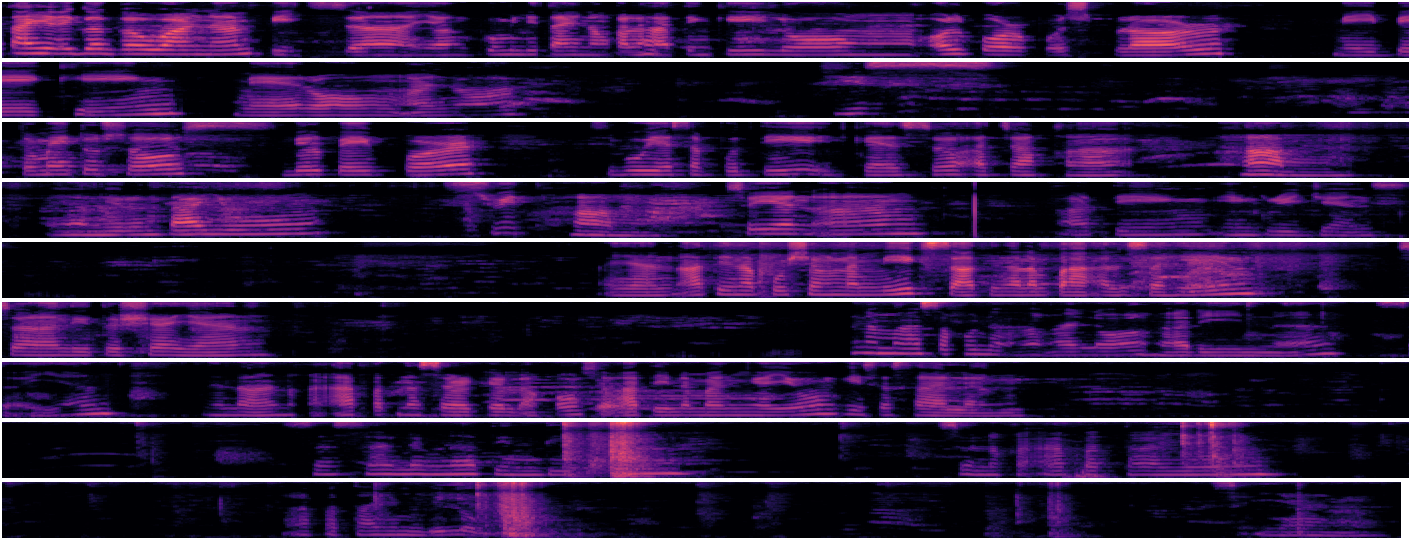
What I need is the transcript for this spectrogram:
tayo ay gagawa ng pizza. Ayan, kumili tayo ng kalahating kilong all-purpose flour. May baking. Merong ano, cheese. Tomato sauce. Bell pepper. Sibuyas na puti. Keso. At saka ham. Ayan, meron tayong sweet ham. So, yan ang ating ingredients. Ayan, atin na po siyang na-mix. Atin na lang paalisahin. So, nandito siya, yan. Namasa ko na ang ano, ang harina. So, ayan. Nala, nakaapat na circle ako. So, atin naman ngayong isasalang. Sasalang natin dito. So, nakaapat tayong apat tayong bilog. So, yan.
